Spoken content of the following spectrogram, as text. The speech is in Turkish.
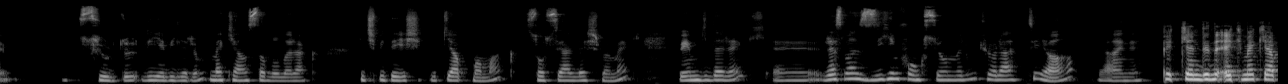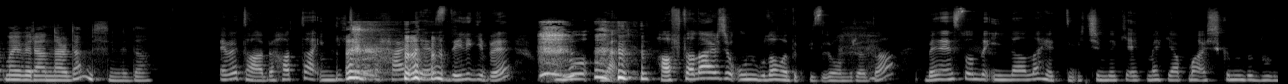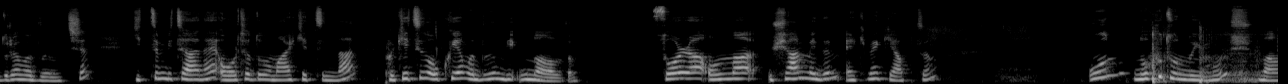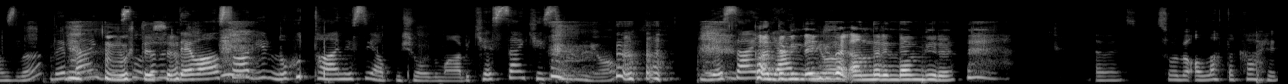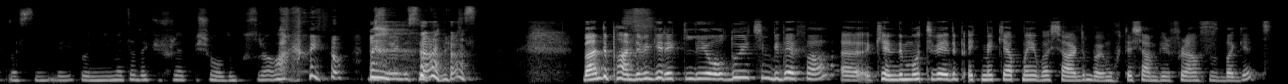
sürdü diyebilirim. Mekansal olarak hiçbir değişiklik yapmamak, sosyalleşmemek benim giderek e, resmen zihin fonksiyonlarımı köreltti ya. Yani. Peki kendini ekmek yapmaya verenlerden misin Nida? Evet abi hatta İngiltere'de herkes deli gibi unu yani haftalarca un bulamadık biz Londra'da. Ben en sonunda illallah ettim. İçimdeki ekmek yapma aşkını da durduramadığım için. Gittim bir tane Orta Doğu marketinden paketini okuyamadığım bir un aldım. Sonra onunla üşenmedim, ekmek yaptım. Un nohut unluymuş Nazlı ve ben sonunda devasa bir nohut tanesi yapmış oldum abi. Kessen kesilmiyor. Yesen Pandeminin yenmiyor. en güzel anlarından biri. Evet. Sonra böyle Allah da kahretmesin deyip böyle nimete de küfür etmiş oldum kusura bakmayın. Biz öyle seviniyoruz. Ben de pandemi gerekliliği olduğu için bir defa e, kendimi motive edip ekmek yapmayı başardım. Böyle muhteşem bir Fransız baget.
